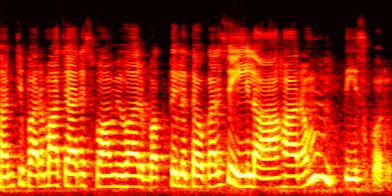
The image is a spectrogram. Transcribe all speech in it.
కంచి పరమాచార్య స్వామి వారి భక్తులతో కలిసి ఇలా ఆహారం తీసుకోరు.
